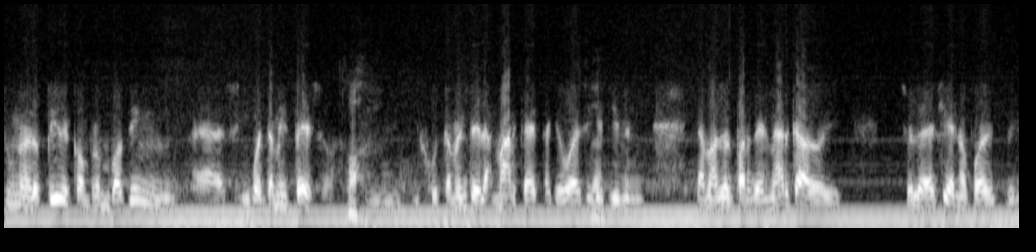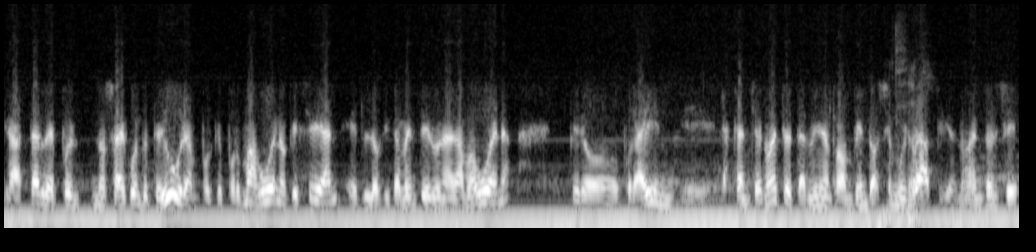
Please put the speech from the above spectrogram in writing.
uno de los pibes compró un botín a 50 mil pesos. Oh. Y, y justamente de las marcas estas que voy a decir Claro. que tienen la mayor parte del mercado. Y yo le decía, no puedes gastar después, no sabes cuánto te duran, porque por más buenos que sean, es, lógicamente era una gama buena, pero por ahí en eh, las canchas nuestras terminan rompiéndose muy Claro. rápido, ¿no? Entonces,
